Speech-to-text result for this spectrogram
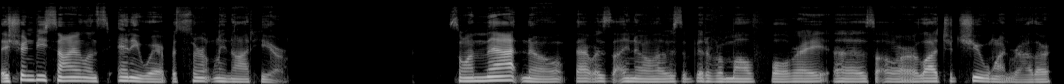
They shouldn't be silenced anywhere, but certainly not here. So, on that note, that was, I know that was a bit of a mouthful, right? Uh, or a lot to chew on, rather.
